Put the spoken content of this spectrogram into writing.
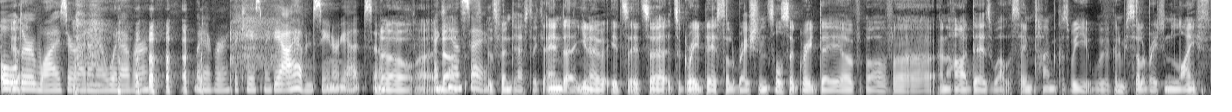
Older, wiser, I don't know, whatever. whatever the case may be. I haven't seen her yet, so No, uh, I no, can't it's, say. it's fantastic, and uh, you know, it's it's a it's a great day of celebration. It's also a great day of of uh, and a hard day as well at the same time because we we're going to be celebrating life,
